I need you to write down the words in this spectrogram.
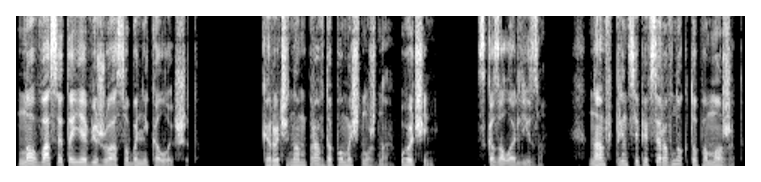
Но вас это, я вижу, особо не колышет». «Короче, нам правда помощь нужна, очень», — сказала Лиза. Нам, в принципе, все равно, кто поможет.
